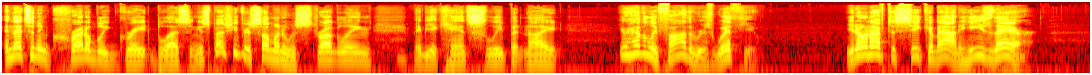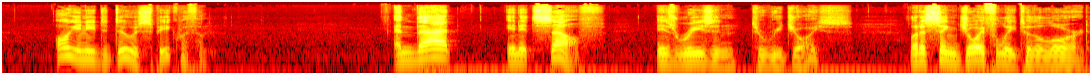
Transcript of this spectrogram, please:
And that's an incredibly great blessing, especially if you're someone who is struggling, maybe you can't sleep at night. Your Heavenly Father is with you. You don't have to seek him out, he's there. All you need to do is speak with him. And that in itself is reason to rejoice. Let us sing joyfully to the Lord.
